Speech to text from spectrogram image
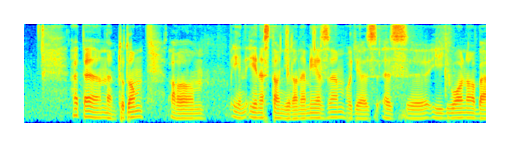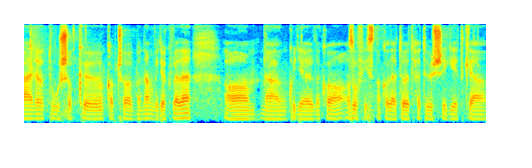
hát eh, nem tudom. Um, én, én ezt annyira nem érzem, hogy ez, ez így volna, bár túl sok kapcsolatban nem vagyok vele. A, nálunk ugye az Office-nak a letölthetőségét kell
